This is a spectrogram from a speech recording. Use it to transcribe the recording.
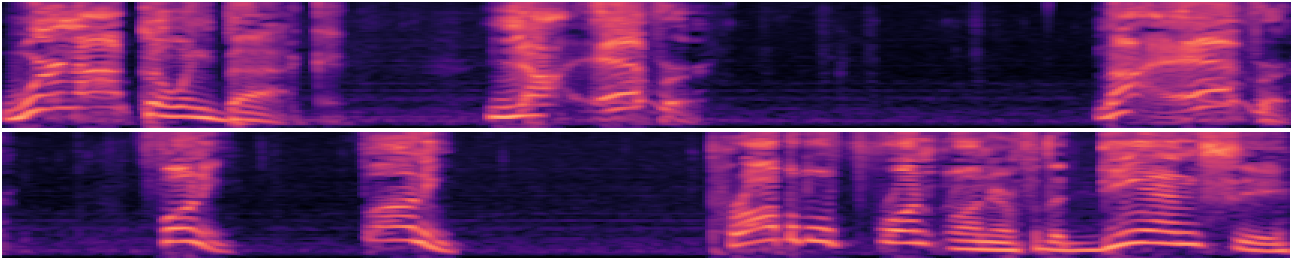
We're not going back. Not ever. Not ever. Funny. Funny. Probable frontrunner for the DNC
